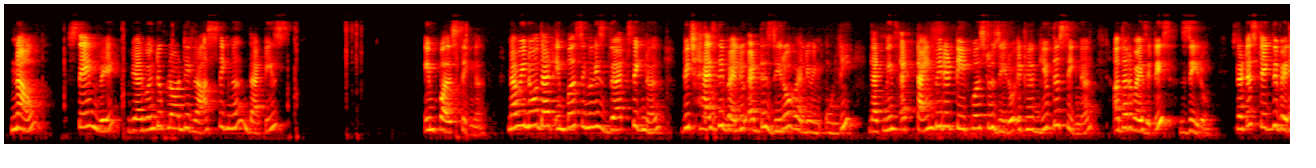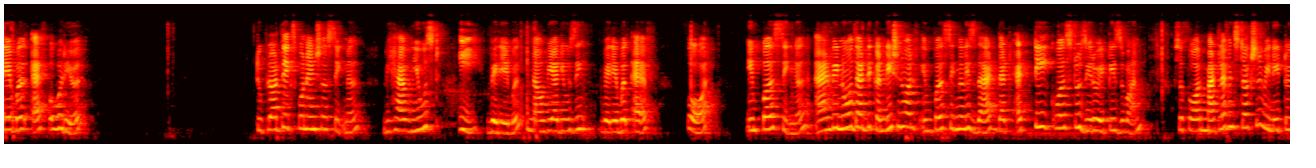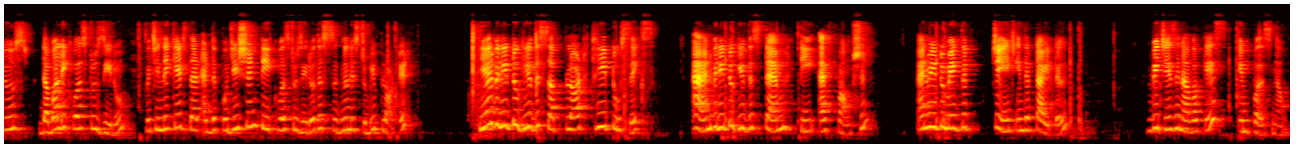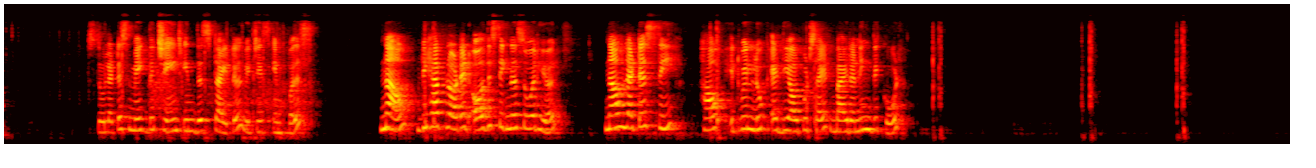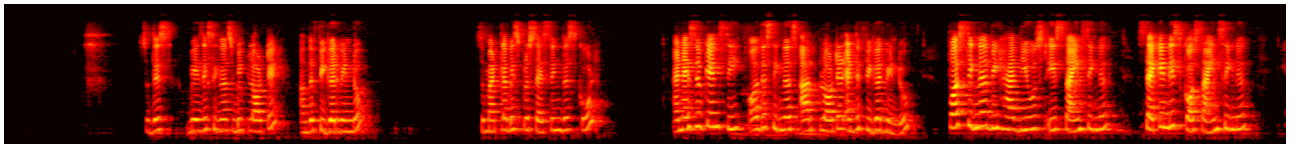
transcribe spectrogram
Now same way we are going to plot the last signal that is impulse signal. Now we know that impulse signal is that signal which has the value at the zero value in only. That means at time period t equals to 0 it will give the signal otherwise it is 0. So let us take the variable f over here. To plot the exponential signal we have used e variable. Now we are using variable f for impulse signal and we know that the condition for impulse signal is that that at t equals to 0 it is 1 so for MATLAB instruction, we need to use double equals to 0, which indicates that at the position t equals to 0, the signal is to be plotted. Here we need to give the subplot 3 to 6 and we need to give the stem t f function and we need to make the change in the title which is in our case impulse now. So let us make the change in this title which is impulse. Now we have plotted all the signals over here now let us see how it will look at the output side by running the code. So this basic signals will be plotted on the figure window. So MATLAB is processing this code. And as you can see, all the signals are plotted at the figure window. First signal we have used is sine signal. Second is cosine signal.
